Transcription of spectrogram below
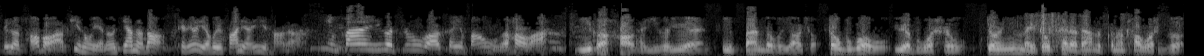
这个淘宝啊系统也能监测到，肯定也会发现异常的。一般一个支付宝可以绑五个号吧？一个号它一个月一般都会要求周不过五，月不过十五，就是你每周拍的单子不能超过十个，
